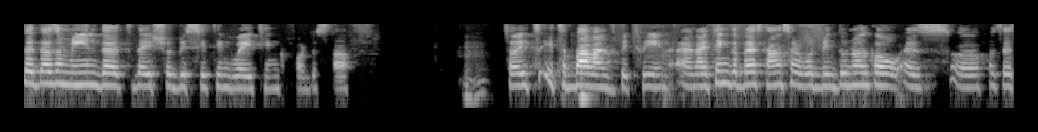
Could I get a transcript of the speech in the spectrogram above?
that doesn't mean that they should be sitting waiting for the stuff Mhm. so it's it's a balance between. And i think the best answer would be do not go as uh, jose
